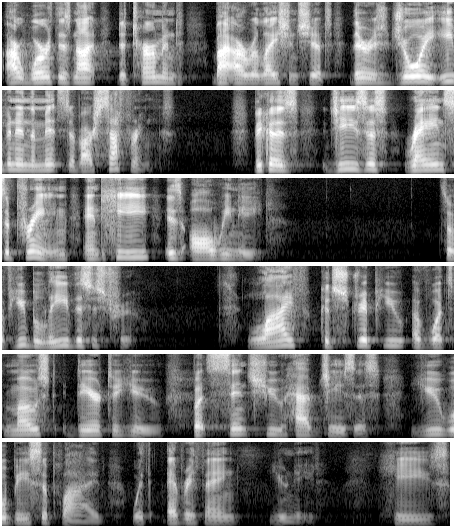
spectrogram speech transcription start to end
Our worth is not determined by our relationships. There is joy even in the midst of our sufferings because Jesus reigns supreme and he is all we need. So if you believe this is true, Life could strip you of what's most dear to you, but since you have Jesus, you will be supplied with everything you need. He's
